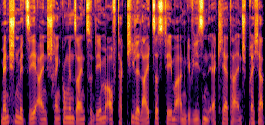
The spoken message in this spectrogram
Menschen mit Seheinschränkungen seien zudem auf taktile Leitsysteme angewiesen, erklärte ein Sprecher.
